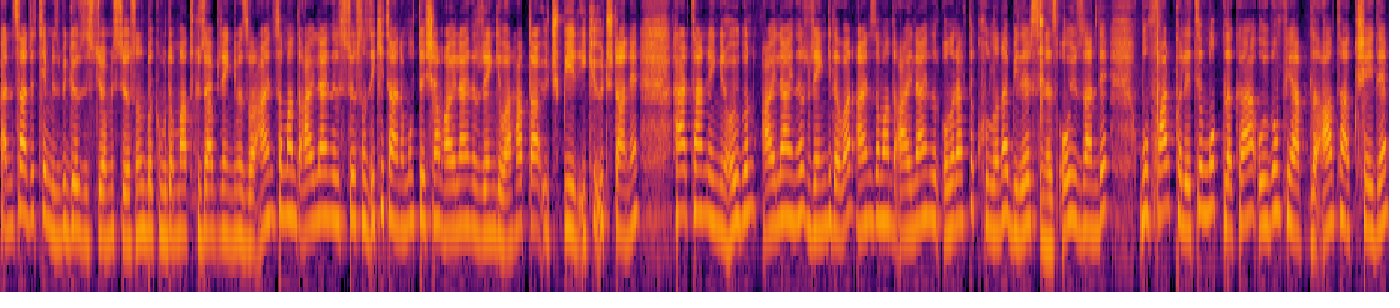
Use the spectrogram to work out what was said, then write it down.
Hani sadece temiz bir göz istiyorum istiyorsanız. Bakın burada mat güzel bir rengimiz var. Aynı zamanda eyeliner istiyorsanız iki tane muhteşem eyeliner rengi var. Hatta 3, 1, 2, 3 tane. Her ten rengine uygun eyeliner rengi de var. Aynı zamanda eyeliner olarak da kullanabilirsiniz. O yüzden de bu far paleti mutlaka uygun fiyatlı alt şeyde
